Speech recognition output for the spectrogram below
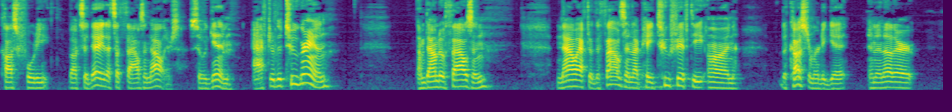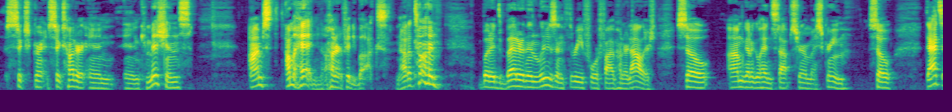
cost 40 bucks a day, that's a thousand dollars. So again, after the two grand, I'm down to a thousand. Now after the thousand, I pay 250 on the customer to get and another six grand, 600 in, in commissions, I'm, I'm ahead 150 bucks, not a ton, but it's better than losing three, four, five hundred dollars. So I'm to go ahead and stop sharing my screen. So that's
